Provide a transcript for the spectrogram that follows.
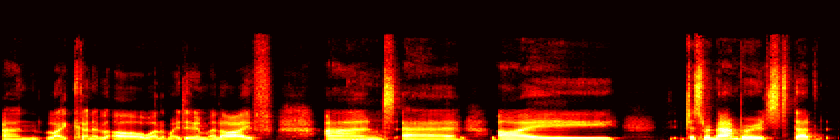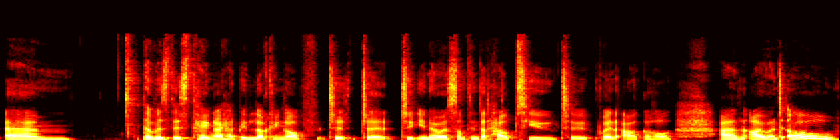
and like kind of oh what am I doing my life? And uh I just remembered that um there was this thing I had been looking up to to to you know as something that helps you to quit alcohol, and I went, oh,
